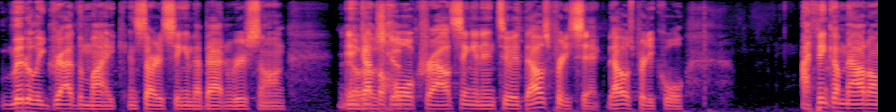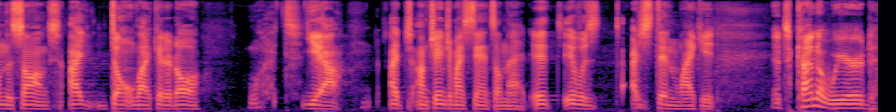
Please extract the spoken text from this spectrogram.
literally grabbed the mic and started singing that Baton Rouge song, and Yeah, got the good. whole crowd singing into it. That was pretty sick. That was pretty cool. I think I'm out on the songs. I don't like it at all. What? Yeah, I, I'm changing my stance on that. It it was I just didn't like it. It's kind of weird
